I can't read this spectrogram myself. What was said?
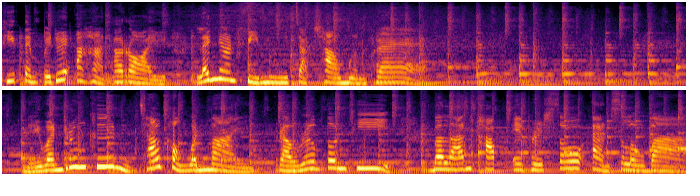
ที่เต็มไปด้วยอาหารอร่อย และงานฝีมือจากชาวเมืองแพร่ในวันรุ่งขึ้นเช้าของวันใหม่ เราเริ่มต้นที่บาลานซ์คัพเอสเปรสโซ่แอนด์สโลบาร์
